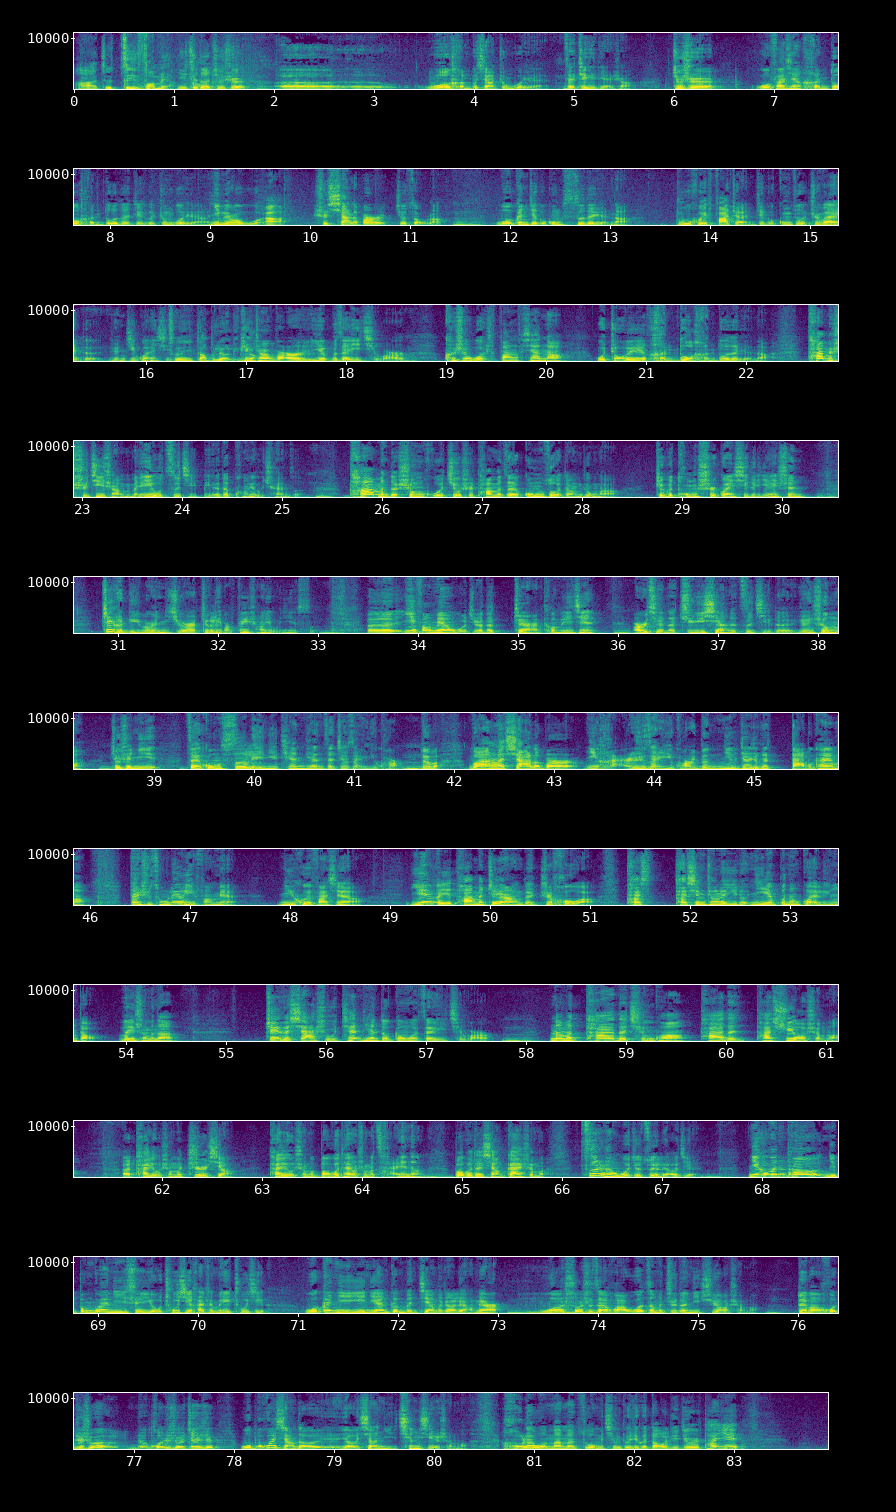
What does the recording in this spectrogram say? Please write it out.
啊，就这方面，你知道，就是呃，我很不像中国人，在这一点上，就是我发现很多很多的这个中国人啊，你比如说我啊，是下了班就走了，嗯，我跟这个公司的人呢，不会发展这个工作之外的人际关系，所以你当不了领导，平常玩也不在一起玩，可是我发现呢，我周围很多很多的人呢，他们实际上没有自己别的朋友圈子，嗯，他们的生活就是他们在工作当中啊。这个同事关系的延伸，这个里边你觉得这个里边非常有意思。呃，一方面我觉得这样特没劲，而且呢局限了自己的人生嘛。就是你在公司里，你天天在就在一块儿，对吧？完了下了班你还是在一块儿，都你就这个打不开嘛。但是从另一方面，你会发现啊，因为他们这样的之后啊，他他形成了一种，你也不能怪领导，为什么呢？这个下属天天都跟我在一起玩嗯，那么他的情况，他的他需要什么？呃，他有什么志向？他有什么？包括他有什么才能？包括他想干什么？自然我就最了解。你个文涛，你甭管你是有出息还是没出息，我跟你一年根本见不着两面我说实在话，我怎么知道你需要什么？对吧？或者说，或者说这是我不会想到要向你倾斜什么。后来我慢慢琢磨清楚这个道理，就是他也。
